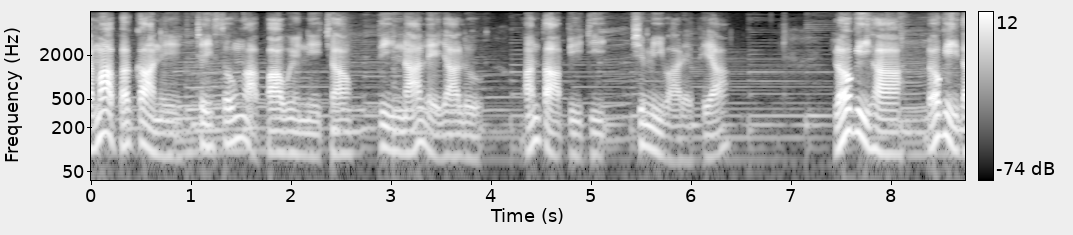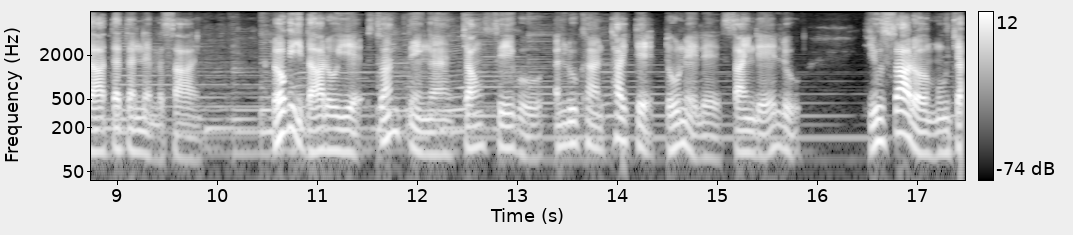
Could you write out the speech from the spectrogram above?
ဓမ္မဘက်ကနေချိန်ဆုံးကပါဝင်နေကြောင်းသိနားလည်ရလို့ ဝန္တာပီတိဖြစ်မိပါတယ်ဖေဟာလောကီဟာလောကီသားတက်တက်နဲ့မဆိုင်လောကီသားတို့ရဲ့စွမ်းသင်္ကန်းကြောင်းဆေးကိုအလူခံထိုက်တဲ့ဒိုးနယ်လဲဆိုင်တယ်လို့ယူဆတော်မူကြ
